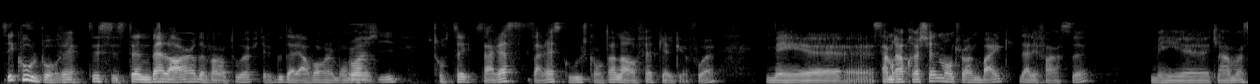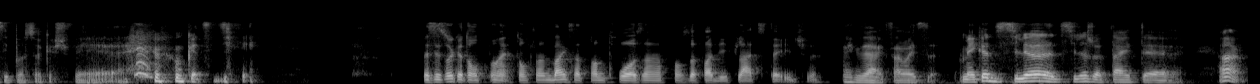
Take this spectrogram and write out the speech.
C'est cool pour vrai. C'était une belle heure devant toi. Puis tu as le goût d'aller avoir un bon Ouais. défi. Je trouve que ça reste, ça reste cool. Je suis content de l'avoir fait quelques fois. Mais euh, ça me rapprochait de mon Tron Bike d'aller faire ça. Mais euh, clairement, c'est pas ça que je fais euh, au quotidien. Mais c'est sûr que ton, ouais, ton bike, ça te prend trois ans à force de faire des flat stage. là. Exact, ça va être ça. Mais écoute, d'ici là, d'ici là, je vais peut-être. euh, Ah,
